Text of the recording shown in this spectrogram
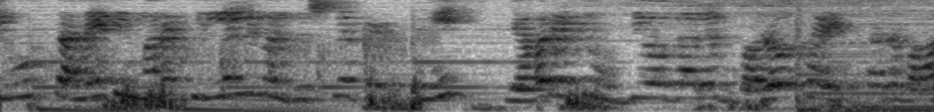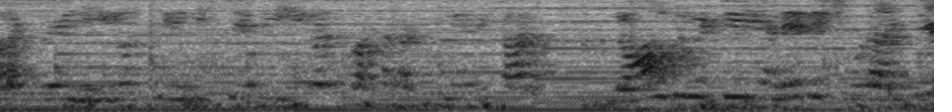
యూత్ అనేది మన పిల్లల్ని మన దృష్టిలో పెట్టుకుని ఎవరైతే ఉద్యోగాలు భరోసా ఇస్తారో వాళ్ళకి ఈ రోజు తిండి ఇచ్చేది ఈ రోజు బట్ట కట్టుకునేది కాదు. లాంగివిటీ అనేది చూడాలంటే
